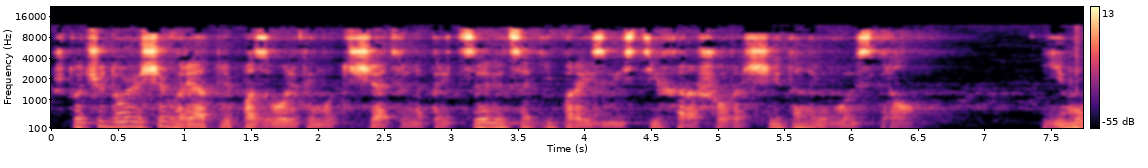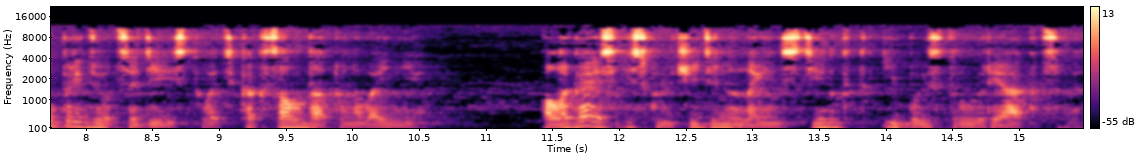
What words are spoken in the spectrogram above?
что чудовище вряд ли позволит ему тщательно прицелиться и произвести хорошо рассчитанный выстрел. Ему придется действовать, как солдату на войне, полагаясь исключительно на инстинкт и быструю реакцию.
